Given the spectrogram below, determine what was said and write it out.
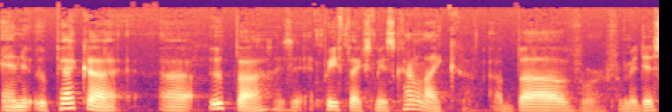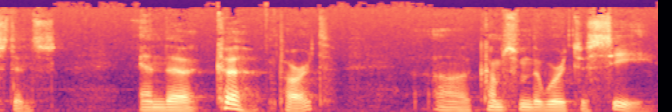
And upekkha, uh, upa is a prefix means kind of like above or from a distance. And the k part uh, comes from the word to see.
